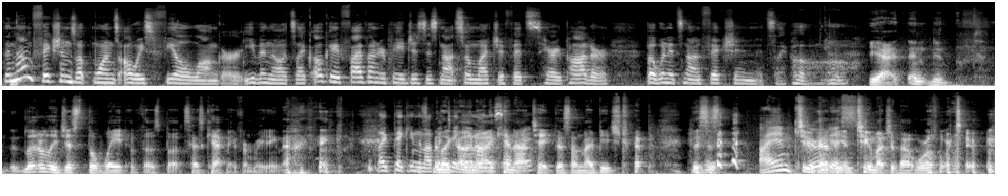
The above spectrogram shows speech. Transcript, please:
The nonfictions up ones always feel longer, even though it's like, okay, 500 pages is not so much if it's Harry Potter, but when it's nonfiction, it's like, oh, oh. Yeah, and it, literally just the weight of those books has kept me from reading them, I think. like picking them up and like, taking oh them no, on I the cannot subway. take this on my beach trip. This is I am too heavy and curious. too much about World War II.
